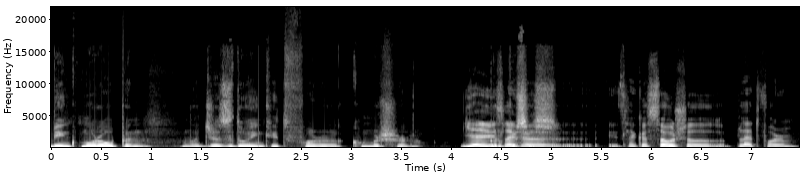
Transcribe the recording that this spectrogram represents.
being more open, not just doing it for commercial. Yeah, it's like a it's like a social platform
